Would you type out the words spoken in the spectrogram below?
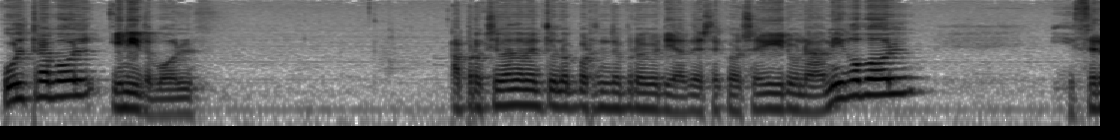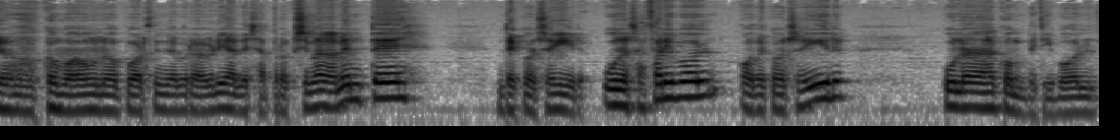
Ultra Ball y Nido Ball. Aproximadamente 1% de probabilidades de conseguir una Amigo Ball y 0,1% de probabilidades aproximadamente de conseguir una Safari Ball o de conseguir una Competible.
